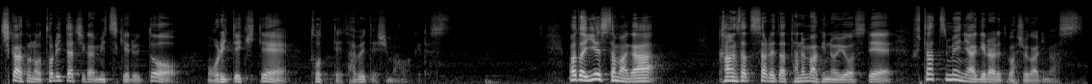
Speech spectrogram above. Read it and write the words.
近くの鳥たちが見つけると降りてきて取って食べてしまうわけです。またイエス様が観察された種まきの様子で2つ目に挙げられた場所があります。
